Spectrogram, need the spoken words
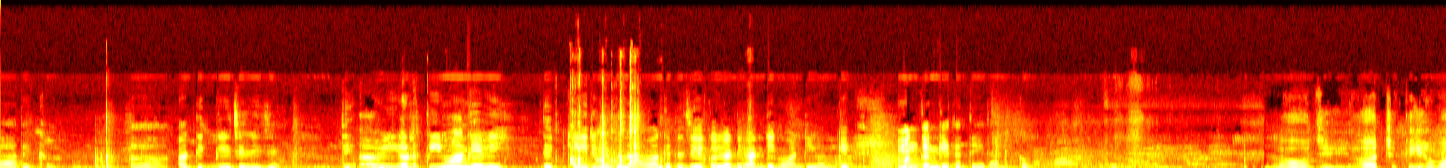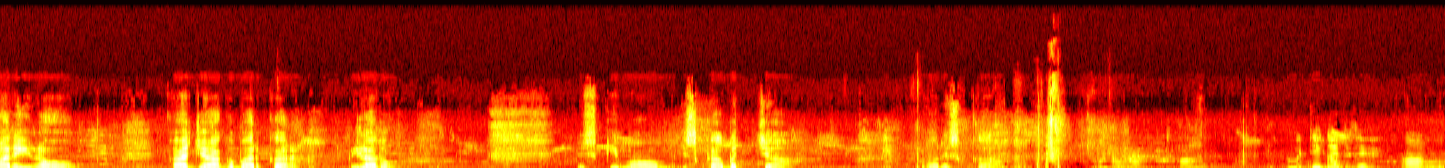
ਆ ਦੇਖੋ। ਆ ਆ ਡਿੱਗੀ ਚ ਵੀ ਜੇ। ਤੇ ਆ ਵੀ ਹੁਣ ਪੀਵਾਂਗੇ ਵੀ। ਤੇ ਖੀਰ ਵੀ ਬਣਾਵਾਂਗੇ ਤੇ ਜੇ ਕੋਈ ਸਾਡੇ ਆਂਢੀ ਗੁਆਂਢੀ ਹੋਣਗੇ ਮੰਗਣਗੇ ਤਾਂ ਦੇ ਦਾਂਗੇ ਕੋ लो जी आ चुकी हमारी रो का जग भरकर पिला दो इसकी मोम इसका बच्चा और इसका ਮਿੱਠੀ ਘੱਟ ਜੇ ਆਹੋ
